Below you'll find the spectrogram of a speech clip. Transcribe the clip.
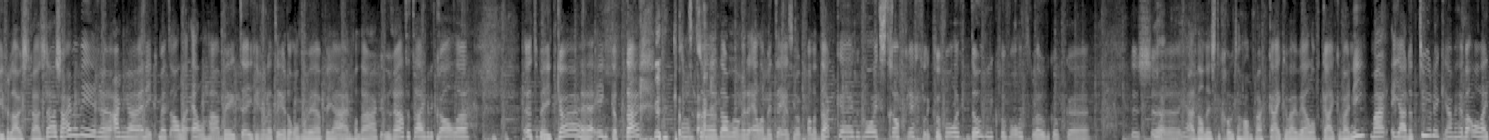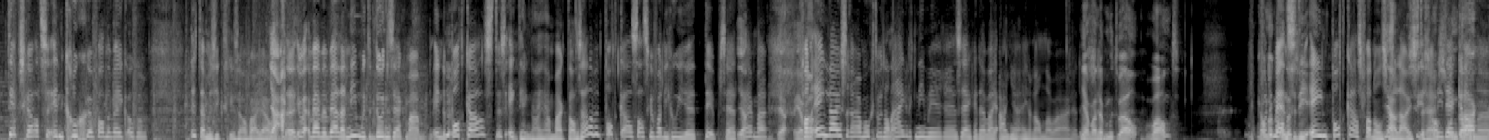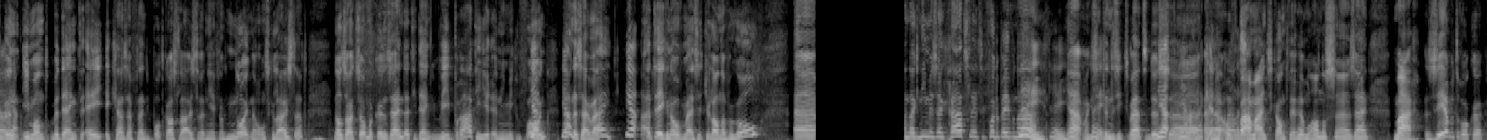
Lieve luisteraars, daar zijn we weer, uh, Anja en ik, met alle LHBT-gerelateerde onderwerpen. Ja, en vandaag, u raadt het eigenlijk al, uh, het WK hè, in Qatar. Want uh, daar worden de LHBT'ers nog van het dak gegooid, strafrechtelijk vervolgd, dodelijk vervolgd, geloof ik ook. dus ja. ja. dan is de grote hamvraag, kijken wij wel of kijken wij niet? Maar ja, natuurlijk, ja, we hebben allerlei tips gehad in de kroeg van de week over dit en muziekjes af aan jou. Ja. Want, uh, we, hebben wel en niet moeten doen, zeg maar, in de podcast. Dus ik denk, nou ja, maak dan zelf een podcast als je van die goede tips hebt. Ja. Hè? Maar van één luisteraar mochten we dan eigenlijk niet meer uh, zeggen dat wij Anja en Jolanda waren. Dus, ja, maar dat uh, moet wel, want... Voor de mensen die één podcast van ons ja, luisteren. Precies, als die denken dan, een, ja. iemand bedenkt, hé, hey, ik ga eens even naar die podcast luisteren en die heeft nog nooit naar ons geluisterd, dan zou het zomaar kunnen zijn dat hij denkt, wie praat hier in die microfoon? Ja, ja. dat zijn wij. Ja. Uh, tegenover mij zit Jolanda van Gool. Uh, en dat ik niet meer zeg raadslid voor de PvdA. Nee, nee. Ja, maar je nee. zit in de ziektewet, dus ja, ja, uh, over een paar maandjes kan het weer helemaal anders zijn. Maar zeer betrokken.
